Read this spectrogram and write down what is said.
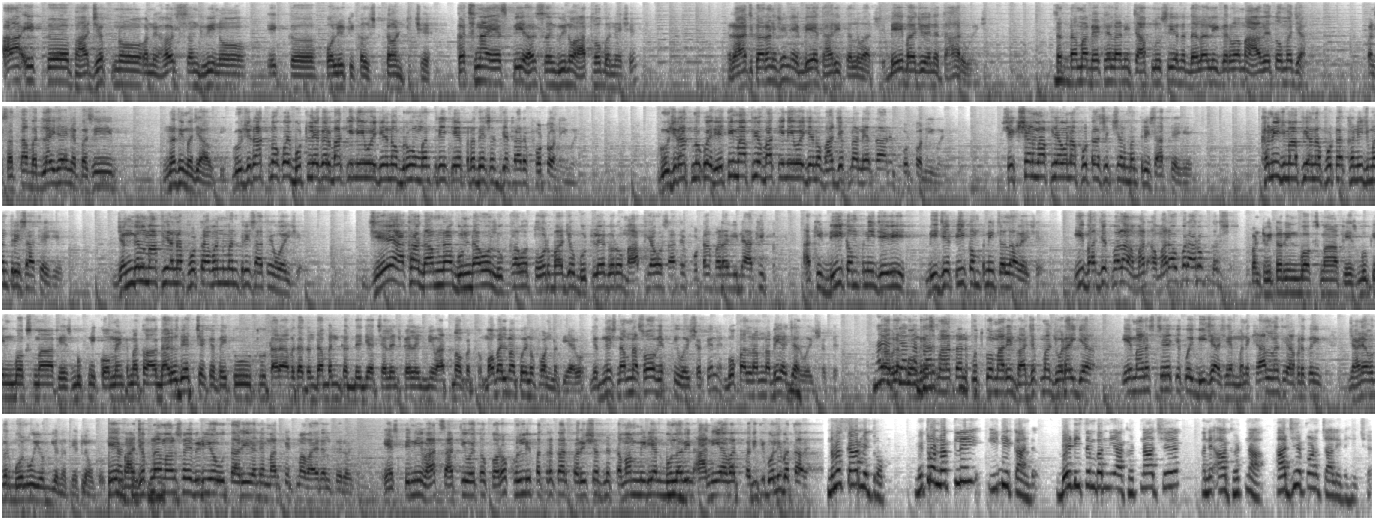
આ એક ભાજપનો અને હર્ષ સંઘવીનો એક પોલિટિકલ સ્ટન્ટ છે. કચ્છના એસપી હર્ષ સંઘવીનો હાથો બને છે. રાજકારણ છે ને એ બે ધારી તલવાર છે. બે બાજુ એને ધાર હોય છે. સત્તામાં બેઠેલાની ચાપલુસી અને દલાલી કરવામાં આવે તો મજા. પણ સત્તા બદલાઈ જાય ને પછી નથી મજા આવતી. ગુજરાતનો કોઈ બુટલેગર બાકી નહીં હોય જેનો ગૃહમંત્રી કે પ્રદેશ અધ્યક્ષ ફોટો નહીં હોય. ગુજરાતનો કોઈ રેતી માફિયો બાકી નહીં હોય, જેનો ભાજપના નેતા અને ફોટો નહીં હોય. શિક્ષણ માફિયાઓના ફોટા શિક્ષણ મંત્રી સાથે છે. ખનીજ માફિયાના ફોટા ખનીજ મંત્રી સાથે છે. જંગલ માફિયાના ફોટા વન મંત્રી સાથે હોય છે. જે આખા ગામના ગુંડાઓ, લુખાઓ, તોડબાજો, બુટલેગરો, માફિયાઓ સાથે ફોટા પડાવીને આખી આખી ડી કંપની જેવી બીજેપી કંપની ચલાવે છે. ઈ ભાજપ વાળા અમારા ઉપર આરોપ કરશે. પણ ટ્વિટર ઇનબોક્સમાં ફેસબુક ઇનબોક્સમાં ફેસબુકની કોમેન્ટમાં તો આ ગાળું દે જ છે કે ભાઈ તું તું તારા બધા ધંધા બંધ કરી દેજે આ ચેલેન્જ ફેલેન્જની વાત ન કરતો મોબાઈલમાં કોઈનો ફોન નથી આવ્યો. યજ્ઞેશ નામના સો વ્યક્તિ હોઈ શકે ને. ગોપાલ નામના બે હજાર હોઈ શકે. કોંગ્રેસમાં હતા ને કૂદકો મારીને ભાજપમાં જોડાઈ ગયા. એ માણસ છે કે કોઈ બીજા છે એમ? મને ખ્યાલ નથી. આપણે કોઈ જાણ્યા વગર બોલવું યોગ્ય નથી. એટલે હું કહું એ ભાજપના માણસોએ વીડિયો ઉતારી અને માર્કેટમાં વાયરલ કર્યો છે. એસપી ની વાત સાચી હોય તો કરો ખુલ્લી પત્રકાર પરિષદ ને તમામ મીડિયાને બોલાવીને આની આ વાત ફરીથી બોલી બતાવે. નમસ્કાર મિત્રો. મિત્રો, નકલી ઈડી કાંડ. બે ડિસેમ્બરની આ ઘટના છે અને આ ઘટના આજે પણ ચાલી રહી છે.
